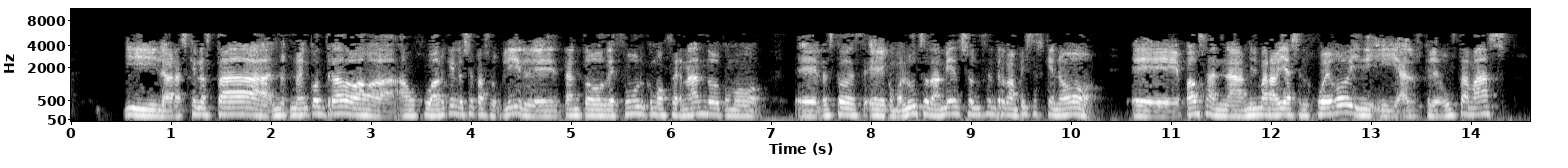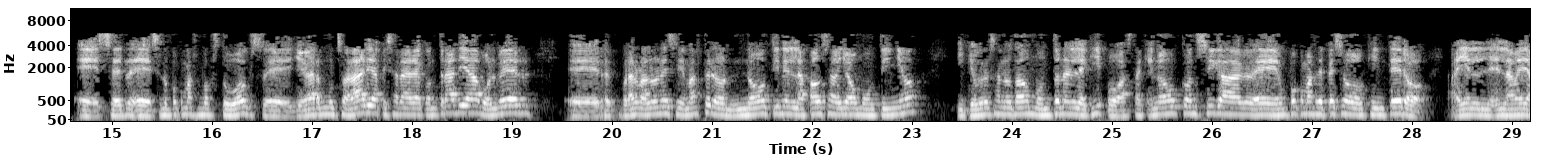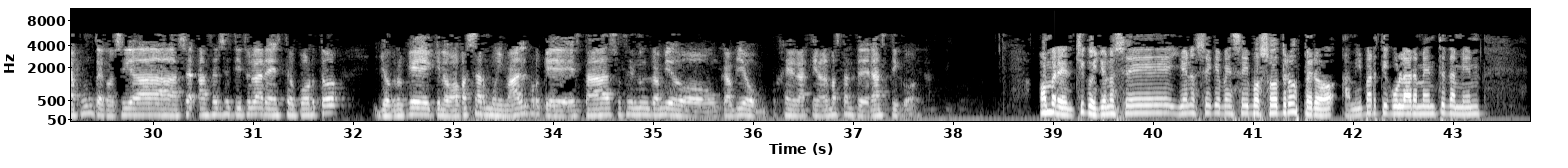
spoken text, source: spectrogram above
Y la verdad es que no está, no, ha encontrado a, un jugador que lo sepa suplir. Eh, tanto De Fur como Fernando, como eh, el resto, como Lucho también, son centrocampistas que no, eh, pausan a mil maravillas el juego y, a los que les gusta más eh, ser, eh, ser, un poco más box to box, eh, llegar mucho al área, pisar al área contraria, volver, recuperar balones y demás, pero no tienen la pausa de Yao Moutinho y yo creo que se ha notado un montón en el equipo. Hasta que no consiga un poco más de peso Quintero ahí en, la media punta, consiga hacerse titular en este Oporto, yo creo que, que, lo va a pasar muy mal porque está sufriendo un cambio, un cambio generacional bastante drástico. Hombre, chicos, yo no sé, yo no sé qué pensáis vosotros, pero a mí particularmente también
